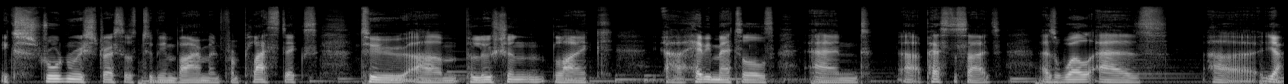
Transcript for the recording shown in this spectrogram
extraordinary stresses to the environment from plastics to um, pollution like uh, heavy metals and uh, pesticides, as well as uh, yeah,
